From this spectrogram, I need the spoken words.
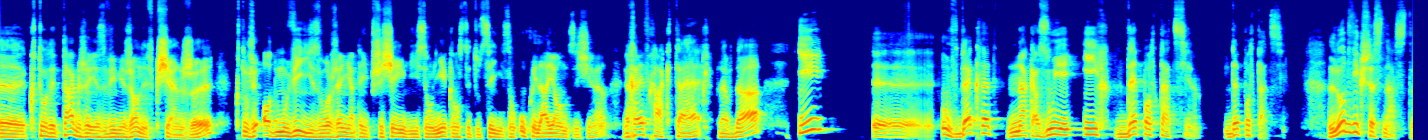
y, który także jest wymierzony w księży, którzy odmówili złożenia tej przysięgi są niekonstytucyjni, są uchylający się, refrakter, prawda? I yy, ów dekret nakazuje ich deportację. Deportację. Ludwik XVI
